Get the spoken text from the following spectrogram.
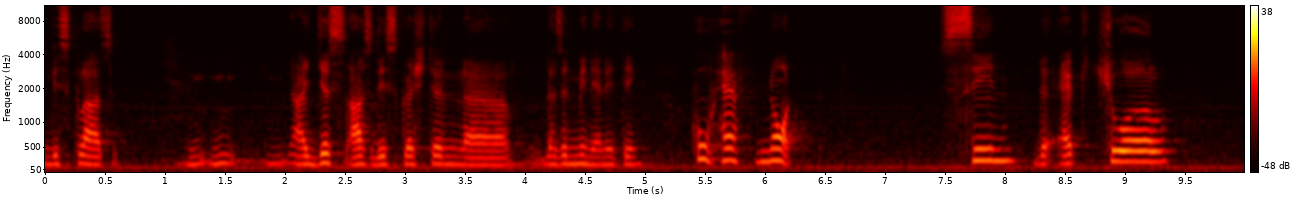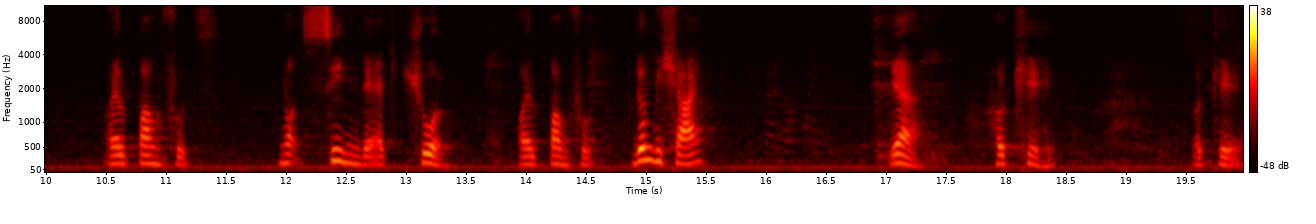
in this class, I just asked this question, uh, doesn't mean anything. Who have not seen the actual oil palm fruits? Not seen the actual oil palm fruit. Don't be shy. Yeah. Okay. Okay.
